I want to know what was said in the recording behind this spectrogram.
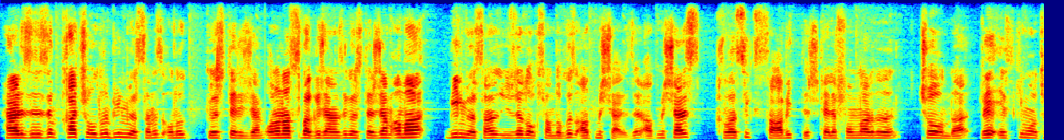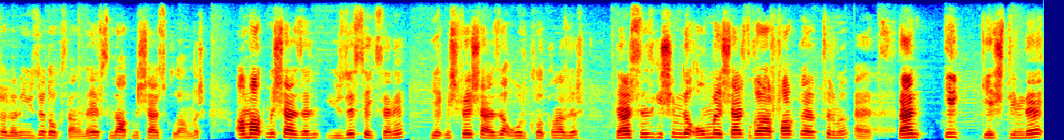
herzinizin kaç olduğunu bilmiyorsanız onu göstereceğim. Ona nasıl bakacağınızı göstereceğim ama bilmiyorsanız %99 60 Hz'dir. 60 Hz klasik sabittir. Telefonlarda da çoğunda ve eski motorların %90'ında hepsinde 60 Hz kullanılır. Ama 60 Hz'lerin %80'i 75 Hz'e overclocklanabilir. Dersiniz ki şimdi 15 Hz bu kadar fark yaratır mı? Evet. Ben ilk geçtiğimde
